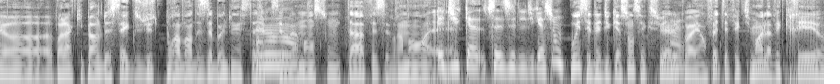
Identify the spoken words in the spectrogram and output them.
euh, voilà, qui parle de sexe juste pour avoir des abonnés. C'est-à-dire Ah, que c'est vraiment son taf et c'est vraiment. euh, Éduca- c'est de l'éducation. Oui, c'est de l'éducation sexuelle, Ouais. quoi. Et en fait, effectivement, elle avait créé, euh,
